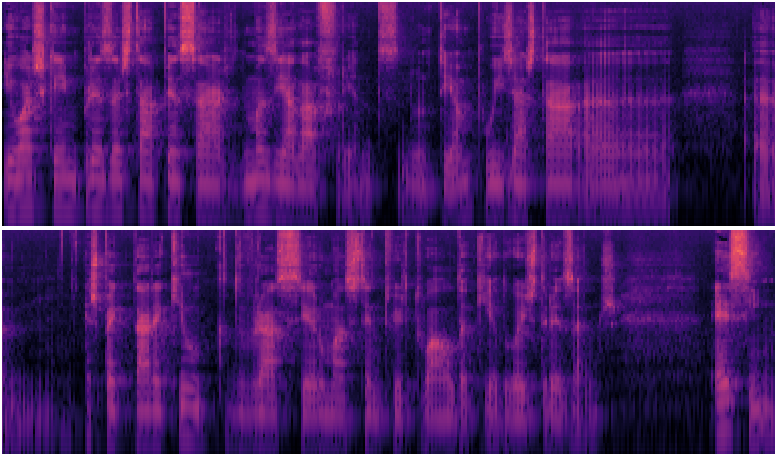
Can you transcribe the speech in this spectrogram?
eu acho que a empresa está a pensar demasiado à frente no tempo e já está a, a, a expectar aquilo que deverá ser uma assistente virtual daqui a 2, 3 anos. É assim,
